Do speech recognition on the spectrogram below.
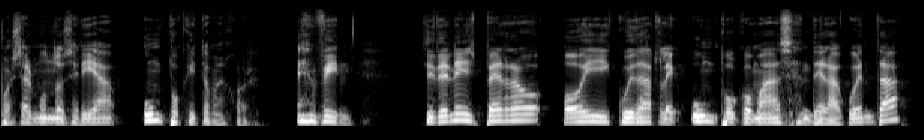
pues el mundo sería un poquito mejor. En fin, si tenéis perro, hoy cuidarle un poco más de la cuenta.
